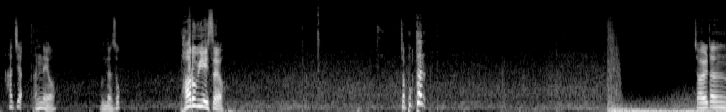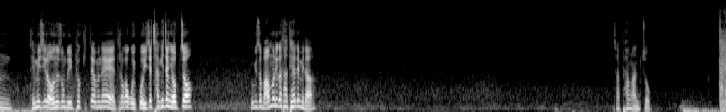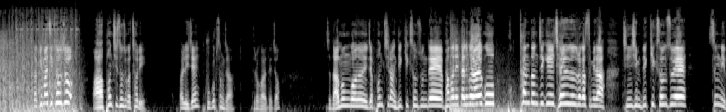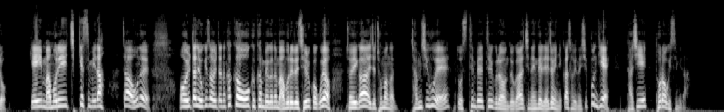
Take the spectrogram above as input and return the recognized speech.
하지 않네요. 문단속? 바로 위에 있어요. 자 폭탄! 자 일단 데미지를 어느 정도 입혔기 때문에 들어가고 있고 이제 자기장이 없죠. 여기서 마무리가 다 돼야 됩니다. 자 방 안쪽. 자 김한식 선수. 아 펀치 선수가 처리. 빨리 이제 구급 상자 들어가야 되죠. 자 남은 거는 이제 펀치랑 니킥 선수인데 방 안에 있다는 걸 알고 폭탄 던지기 제대로 들어갔습니다. 진심 니킥 선수의 승리로 게임 마무리 짓겠습니다. 자 오늘 어 일단 여기서 일단은 카카오 극한 배그는 마무리를 지을 거고요. 저희가 이제 조만간 잠시 후에 또 스팀 배틀그라운드가 진행될 예정이니까 저희는 10분 뒤에 다시 돌아오겠습니다.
